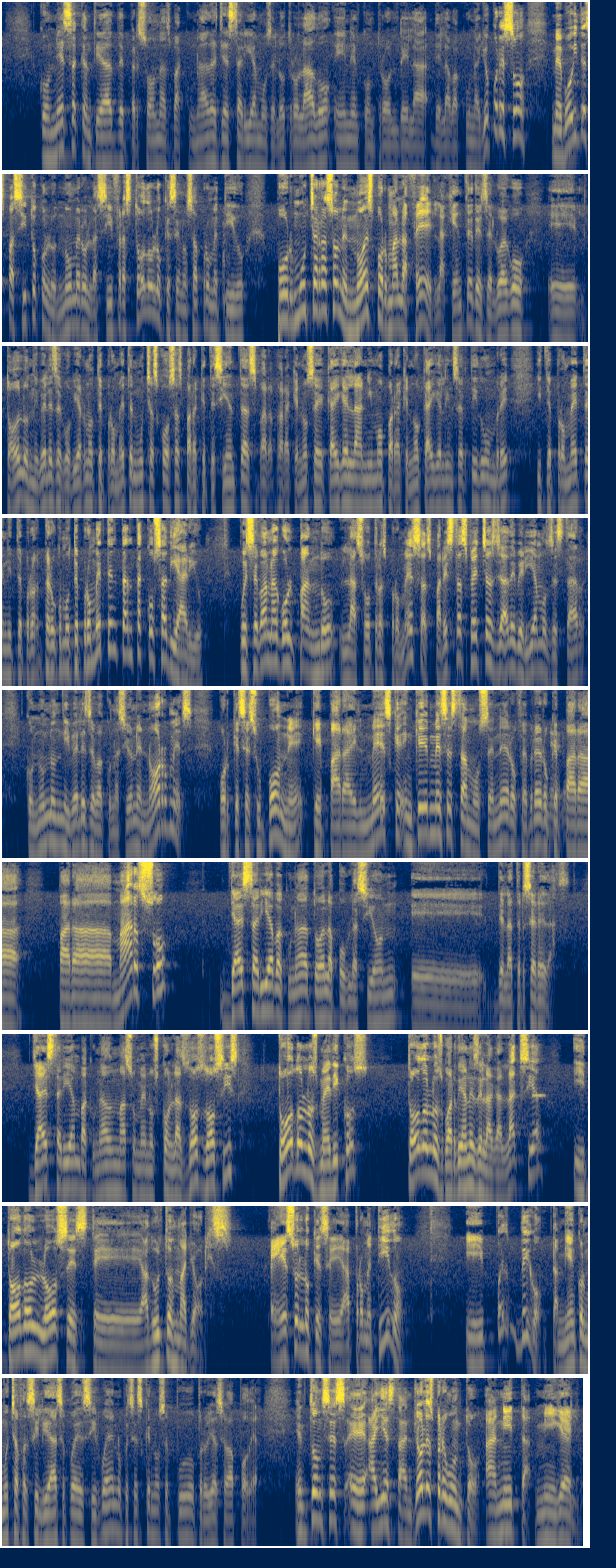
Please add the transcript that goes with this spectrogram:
con esa cantidad de personas vacunadas ya estaríamos del otro lado en el control de la, de la vacuna. Yo por eso me voy despacito con los números, las cifras, todo lo que se nos ha prometido, por muchas razones. No es por mala fe. La gente, desde luego, eh, todos los niveles de gobierno te prometen muchas cosas para que te sientas, para, para que no se caiga el ánimo, para que no caiga la incertidumbre, y te prometen y te pro- Pero como te prometen tanta cosa diario, pues se van agolpando las otras promesas. Para estas fechas ya deberíamos de estar con unos niveles de vacunación enormes, porque se supone que para el mes que, ¿en qué mes estamos? Enero, febrero, que para para marzo ya estaría vacunada toda la población eh, de la tercera edad. Ya estarían vacunados más o menos con las dos dosis todos los médicos, todos los guardianes de la galaxia y todos los este, adultos mayores. Eso es lo que se ha prometido. Y pues digo, también con mucha facilidad se puede decir, bueno, pues es que no se pudo, pero ya se va a poder. Entonces, eh, ahí están. Yo les pregunto, Anita, Miguel,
